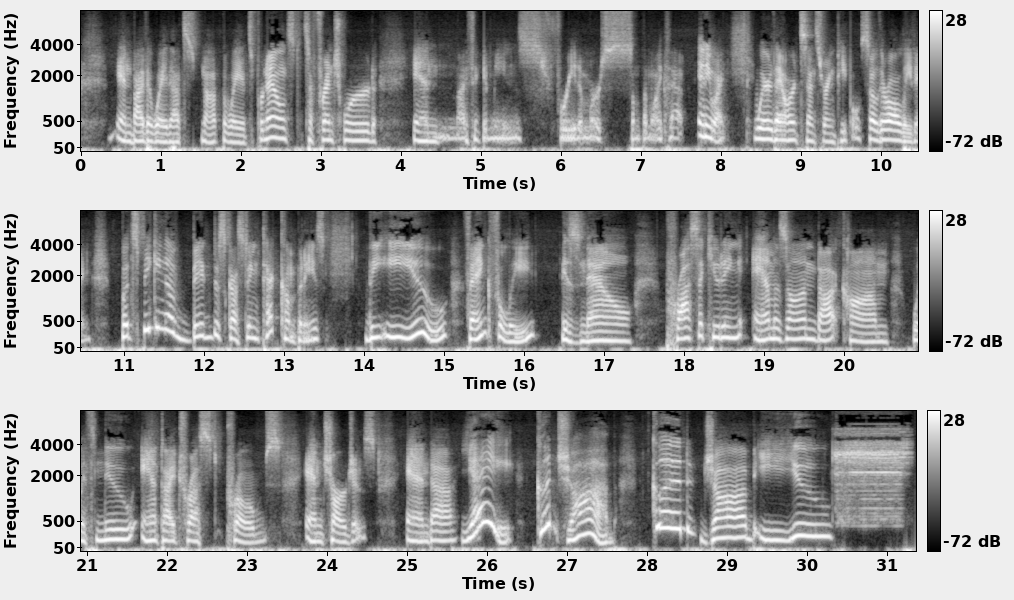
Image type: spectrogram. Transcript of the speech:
And by the way, that's not the way it's pronounced. It's a French word, and I think it means freedom or something like that. Anyway, where they aren't censoring people. So they're all leaving. But speaking of big, disgusting tech companies, the EU, thankfully, is now prosecuting Amazon.com with new antitrust probes and charges. And uh, yay! Good job! Good job, EU!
